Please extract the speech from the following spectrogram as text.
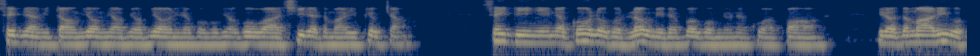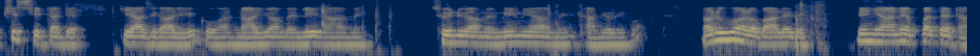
စိတ်ပြန်ပြီးတောင်ပြောမြောက်ပြောပြောနေတဲ့ပုဂ္ဂိုလ်ပြောကိုယ်ပါရှိတဲ့တမာရီပြုတ်ကြမှာစိတ်တည်ငြိမ်တဲ့ကိုယ်အလုပ်ကိုလုပ်နေတဲ့ပုဂ္ဂိုလ်မျိုးနဲ့ကိုယ်ကပေါင်းပြီးတော့တမာရီကိုဖြစ်စေတတ်တဲ့တရားစကားတွေကိုကနာယူရမယ်လေ့လာရမယ်ဆွေးနွေးရမယ်မင်းများရမယ်ဒါမျိုးတွေပေါ့နောက်တစ်ခုကတော့ဗာလဲဆိုပညာနဲ့ပတ်သက်တာ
